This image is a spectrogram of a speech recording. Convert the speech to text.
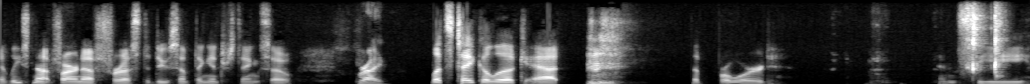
at least not far enough for us to do something interesting. So right. let's take a look at the board and see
